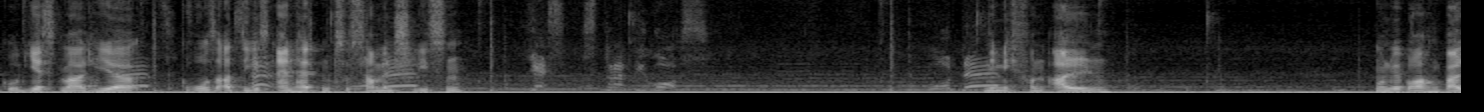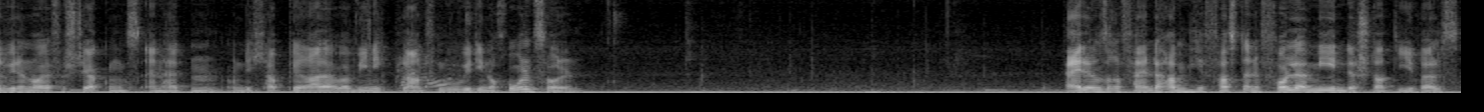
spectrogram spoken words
Gut, jetzt mal hier großartiges Einheiten zusammenschließen. Nämlich von allen. Und wir brauchen bald wieder neue Verstärkungseinheiten. Und ich habe gerade aber wenig Plan, von wo wir die noch holen sollen. Beide unserer Feinde haben hier fast eine volle Armee in der Stadt jeweils.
